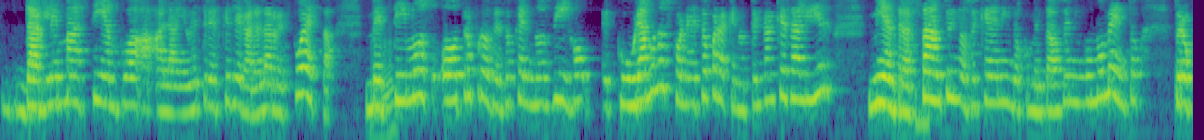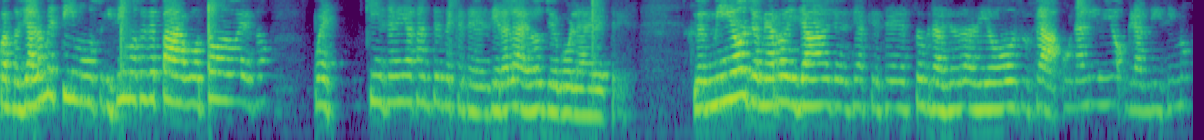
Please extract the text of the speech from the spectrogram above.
darle más tiempo a, la EB3 que llegara la respuesta. Metimos otro proceso que él nos dijo, eh, cubrámonos con esto para que no tengan que salir mientras tanto y no se queden indocumentados en ningún momento, pero cuando ya lo metimos, hicimos ese pago, todo eso, pues 15 días antes de que se venciera la E2 llegó la EB3. Dios mío, yo me arrodillaba, yo decía, ¿qué es esto? Gracias a Dios, o sea, un alivio grandísimo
